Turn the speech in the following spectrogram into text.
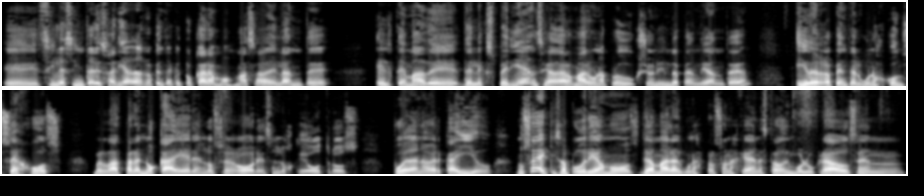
Eh, si les interesaría de repente que tocáramos más adelante el tema de, la experiencia de armar una producción independiente y de repente algunos consejos, ¿verdad? Para no caer en los errores en los que otros puedan haber caído. No sé, quizá podríamos llamar a algunas personas que hayan estado involucrados en,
